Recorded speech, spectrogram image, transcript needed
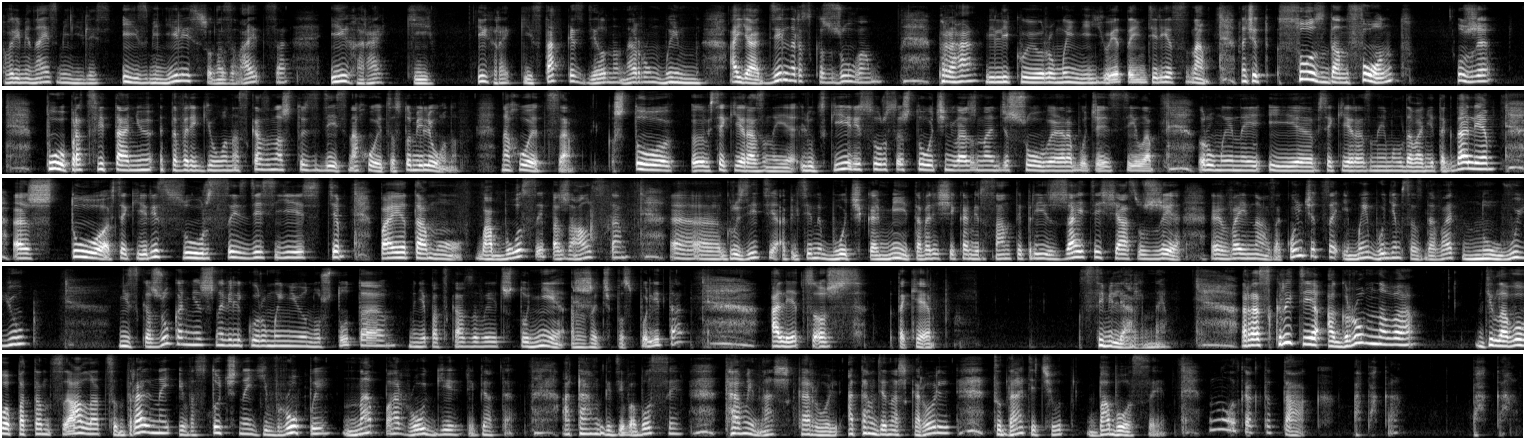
времена изменились. И изменились, что называется, игроки игроки. Ставка сделана на румын. А я отдельно расскажу вам про Великую Румынию. Это интересно. Значит, создан фонд уже по процветанию этого региона. Сказано, что здесь находится 100 миллионов. Находится что э, всякие разные людские ресурсы, что очень важно, дешевая рабочая сила, румыны и всякие разные молдаване и так далее, э, что всякие ресурсы здесь есть. Поэтому бабосы, пожалуйста, э, грузите апельсины бочками. Товарищи коммерсанты, приезжайте, сейчас уже э, война закончится, и мы будем создавать новую не скажу, конечно, Великую Румынию, но что-то мне подсказывает, что не Ржечь Посполита, а лицош такие симилярны. Раскрытие огромного делового потенциала Центральной и Восточной Европы на пороге, ребята. А там, где бабосы, там и наш король. А там, где наш король, туда течут бабосы. Ну, вот как-то так. А пока, пока.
